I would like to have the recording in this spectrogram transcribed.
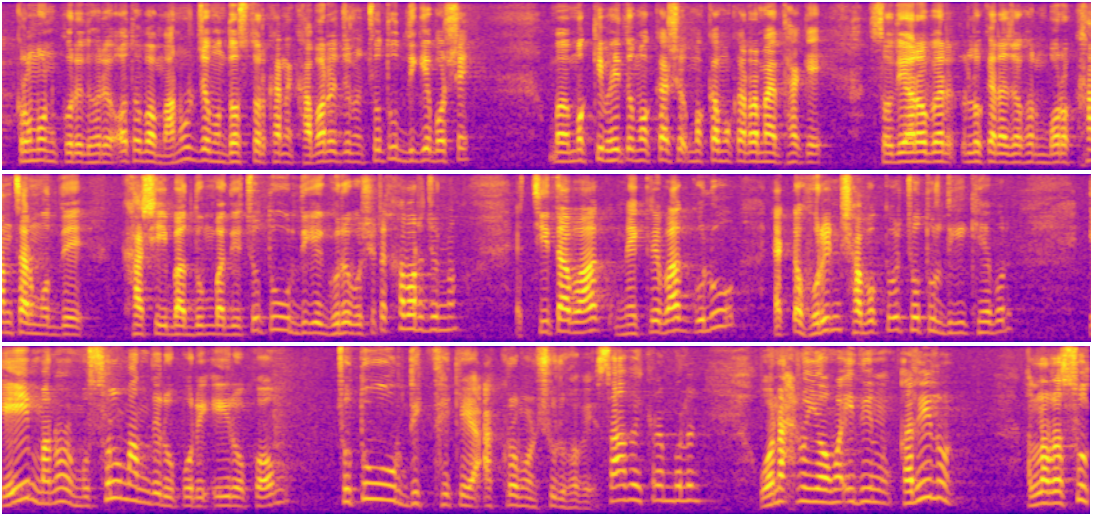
আক্রমণ করে ধরে, অথবা মানুষ যেমন দস্তরখানে খাবারের জন্য চতুর্দিকে বসে মক্কি ভাই তো মক্কা মক্কা মোকাররমায় থাকে, সৌদি আরবের লোকেরা যখন বড় খাঁচার মধ্যে খাসি বা দুম্বা দিয়ে চতুর্দিকে ঘুরে বসে, এটা খাবার জন্য। চিতাবাঘ নেকড়ে বাঘগুলো একটা হরিণ শাবককে চতুর্দিকে খেয়ে পড়ে। এই মানুষ মুসলমানদের উপরে এই রকম চতুর্দিক থেকে আক্রমণ শুরু হবে। সাহাব ইকরাম বলেন ওনাহনু ইয়মা ইদিন কালিলুন। আল্লাহ রাসুল,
